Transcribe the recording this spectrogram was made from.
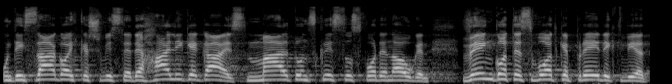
Und ich sage euch, Geschwister, der Heilige Geist malt uns Christus vor den Augen. Wenn Gottes Wort gepredigt wird,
